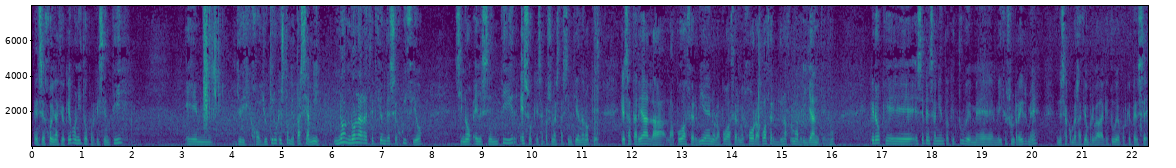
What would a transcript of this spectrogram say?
pensé, jo, Ignacio, qué bonito, porque sentí... Em, yo dije, jo, yo quiero que esto me pase a mí. No, no la recepción de ese juicio, sino el sentir eso que esa persona está sintiendo, ¿no? que, que esa tarea la, la, puedo hacer bien o la puedo hacer mejor, la puedo hacer de una forma brillante. ¿no? Creo que ese pensamiento que tuve me, hizo sonreírme en esa conversación privada que tuve porque pensé,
